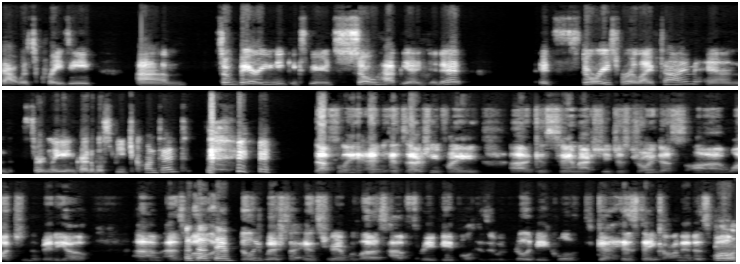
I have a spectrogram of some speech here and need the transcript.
That was crazy. Um, so very unique experience. So happy I did it it's stories for a lifetime and certainly incredible speech content. Definitely, and it's actually funny because uh, Sam actually just joined us uh, watching the video um, as What's well. Up, Sam? I really wish that Instagram would let us have three people because it would really be cool to get his take on it as well.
